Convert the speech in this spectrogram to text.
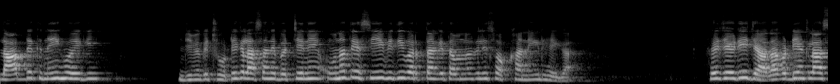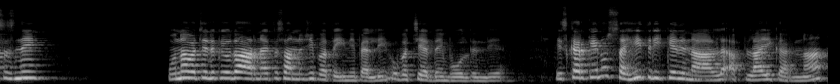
ਲਾਭਦਾਇਕ ਨਹੀਂ ਹੋਏਗੀ। ਜਿਵੇਂ ਕਿ ਛੋਟੇ ਕਲਾਸਾਂ ਦੇ ਬੱਚੇ ਨੇ, ਉਹਨਾਂ ਤੇ ਅਸੀਂ ਇਹ ਵਿਧੀ ਵਰਤਾਂਗੇ ਤਾਂ ਉਹਨਾਂ ਦੇ ਲਈ ਸੌਖਾ ਨਹੀਂ ਰਹੇਗਾ। ਫਿਰ ਜਿਹੜੀ ਜ਼ਿਆਦਾ ਵੱਡੀਆਂ ਕਲਾਸਿਸ ਨੇ, ਉਹਨਾਂ ਬੱਚੇ ਲਈ ਕਿ ਉਦਾਹਰਨ ਹੈ ਤਾਂ ਸਾਨੂੰ ਜੀ ਪਤਾ ਹੀ ਨਹੀਂ ਪਹਿਲੇ, ਉਹ ਬੱਚੇ ਇਦਾਂ ਹੀ ਬੋਲ ਦਿੰਦੇ ਆ। ਇਸ ਕਰਕੇ ਇਹਨੂੰ ਸਹੀ ਤਰੀਕੇ ਦੇ ਨਾਲ ਅਪਲਾਈ ਕਰਨਾ,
